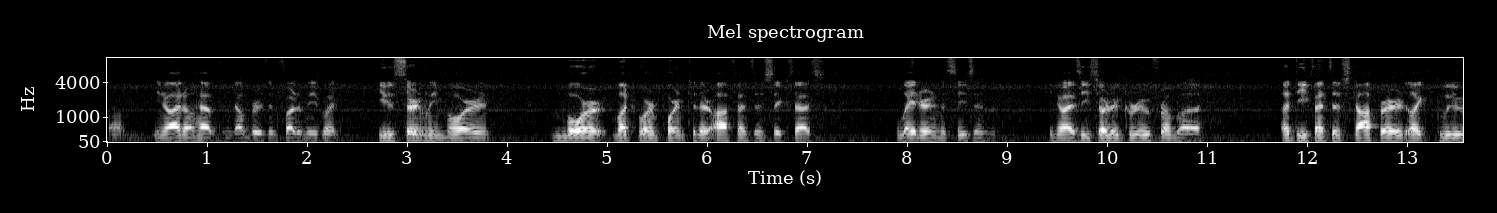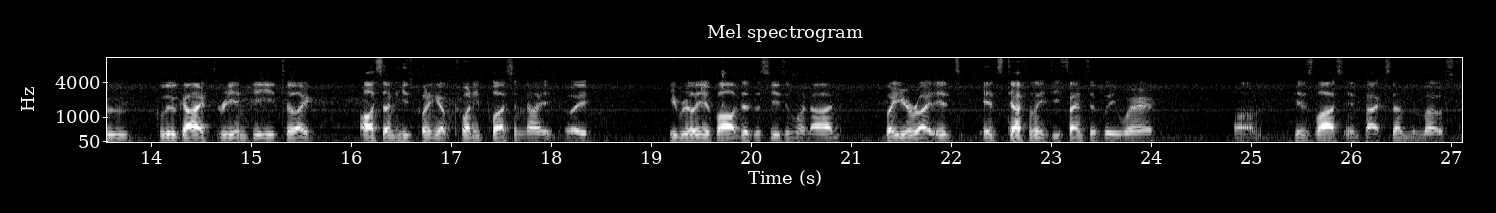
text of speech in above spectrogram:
Um, you know, I don't have the numbers in front of me, but he was certainly more, more, much more important to their offensive success later in the season. You know, as he sort of grew from a, a defensive stopper, like glue, glue guy three and D to like all of a sudden he's putting up 20 plus a night. Like he really evolved as the season went on. But you're right, it's it's definitely defensively where um, his loss impacts them the most.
